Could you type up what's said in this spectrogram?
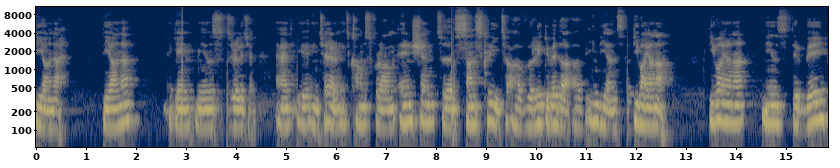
diana. Diana, again, means religion. And in turn, it comes from ancient uh, Sanskrit of Rig Veda of Indians, Divayana Divayana means the way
